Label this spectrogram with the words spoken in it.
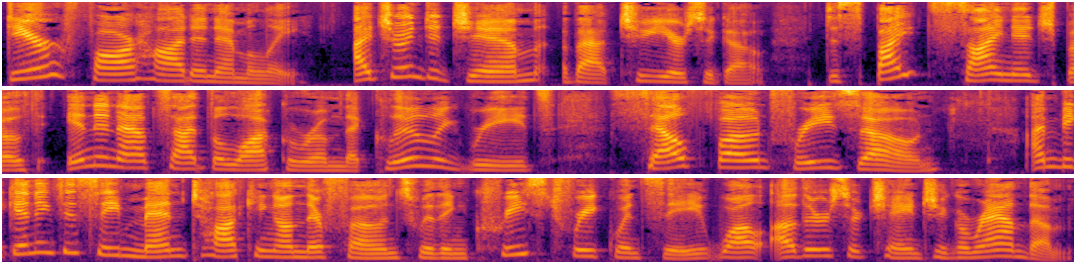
Dear Farhad and Emily, I joined a gym about two years ago. Despite signage both in and outside the locker room that clearly reads cell phone free zone, I'm beginning to see men talking on their phones with increased frequency while others are changing around them.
